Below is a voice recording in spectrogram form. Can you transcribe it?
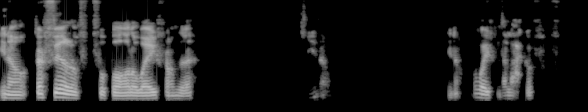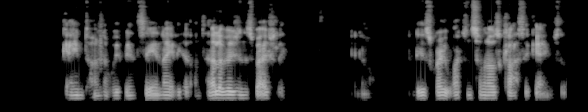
you know, their fill of football away from the you know you know, away from the lack of game time that we've been seeing lately on television especially. You know, it is great watching some of those classic games though.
